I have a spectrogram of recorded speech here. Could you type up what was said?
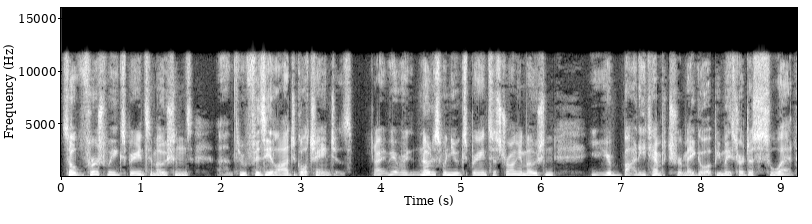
So first we experience emotions uh, through physiological changes. Right? Have you ever noticed when you experience a strong emotion, your body temperature may go up. You may start to sweat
